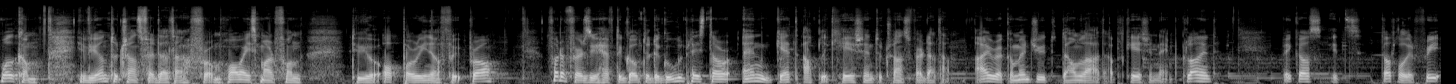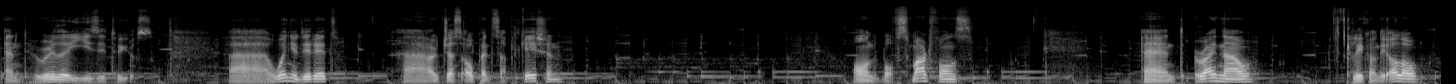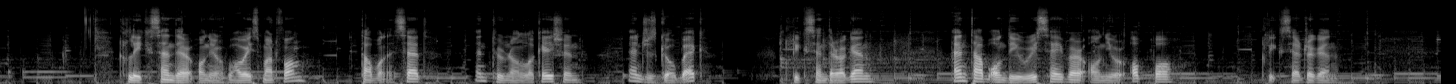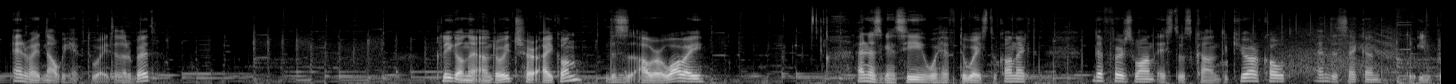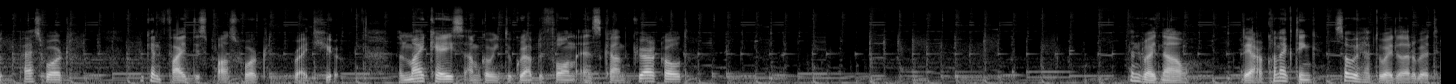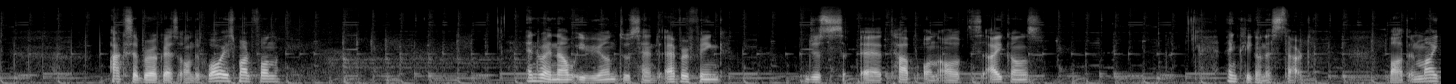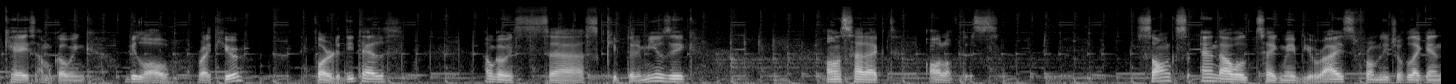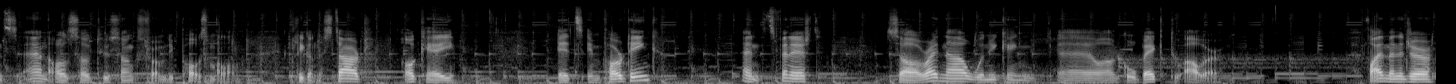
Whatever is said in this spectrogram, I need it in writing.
Welcome! If you want to transfer data from Huawei smartphone to your Oppo Reno 3 Pro, for the first you have to go to the Google Play Store and get application to transfer data. I recommend you to download application named CLONEit because it's totally free and really easy to use. Uh, when you did it, uh, just open this application on both smartphones and right now click on the allow Click sender on your Huawei smartphone, tap on set and turn on location and just go back. Click sender again and tap on the receiver on your Oppo. Click search again. And right now we have to wait a little bit. Click on the Android share icon. This is our Huawei. And as you can see, we have two ways to connect. The first one is to scan the QR code and the second to input the password you can find this password right here. In my case, I'm going to grab the phone and scan QR code. And right now they are connecting, so we have to wait a little bit. Accept broadcast on the Huawei smartphone. And right now, if you want to send everything, just uh, tap on all of these icons and click on the start. But in my case, I'm going below right here. For the details I'm going to uh, skip to the music unselect all of this. Songs and I will take maybe Rise from League of Legends and also two songs from the Post Malone. Click on the start okay. It's importing and it's finished. So right now when we can uh, go back to our file manager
